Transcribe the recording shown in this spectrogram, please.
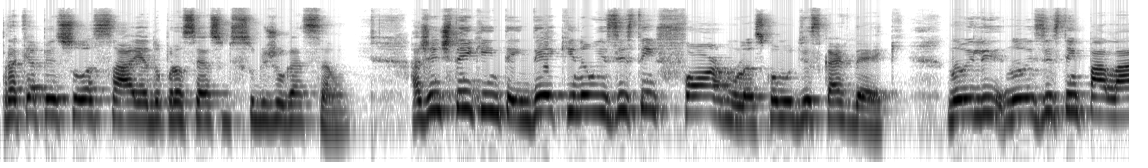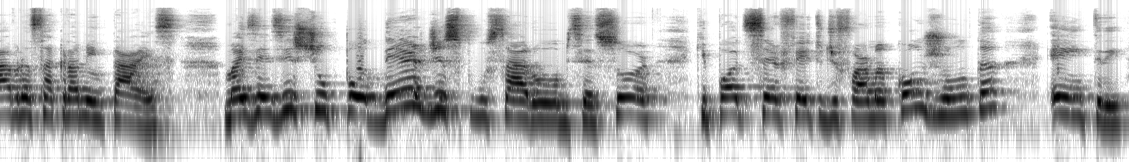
para que a pessoa saia do processo de subjugação. A gente tem que entender que não existem fórmulas, como diz Kardec, não, não existem palavras sacramentais, mas existe o poder de expulsar o obsessor que pode ser feito de forma conjunta entre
